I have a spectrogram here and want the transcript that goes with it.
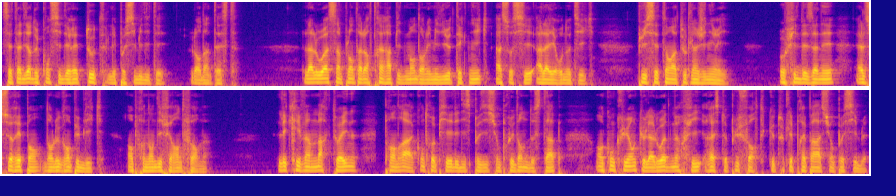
c'est-à-dire de considérer toutes les possibilités lors d'un test. La loi s'implante alors très rapidement dans les milieux techniques associés à l'aéronautique, puis s'étend à toute l'ingénierie. Au fil des années, elle se répand dans le grand public, en prenant différentes formes. L'écrivain Mark Twain prendra à contre-pied les dispositions prudentes de Stapp, en concluant que la loi de Murphy reste plus forte que toutes les préparations possibles,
